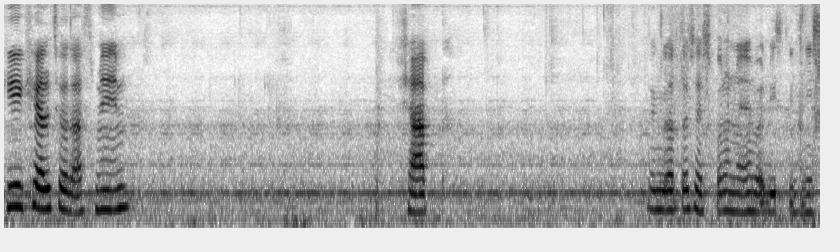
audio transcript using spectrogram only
কি খেলছো তাসমিম সাপ এগুলো তো শেষ করো না এবার বিস্কিট নিস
